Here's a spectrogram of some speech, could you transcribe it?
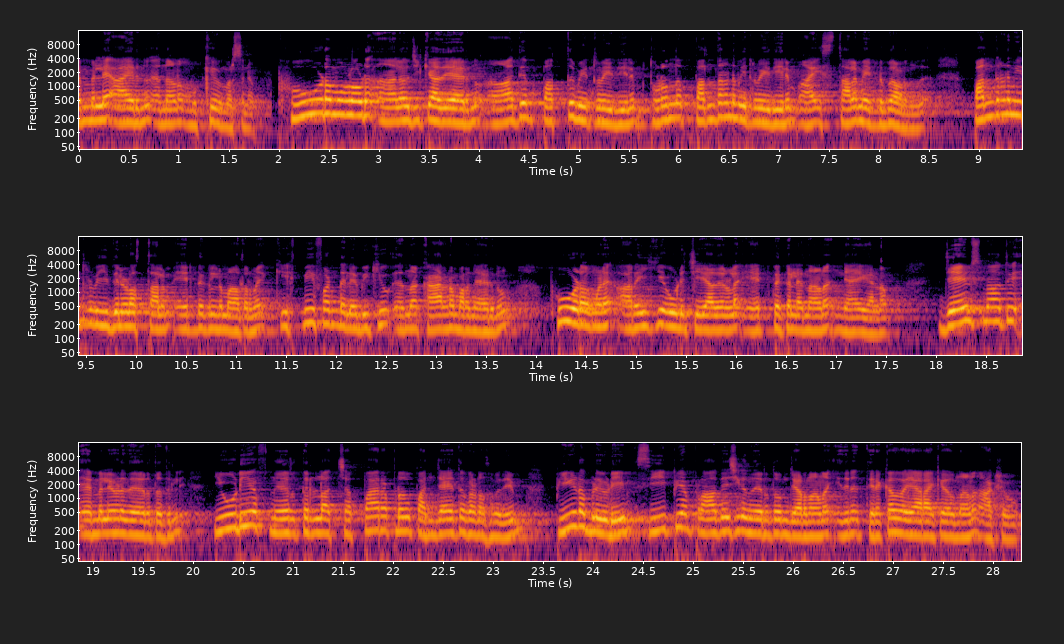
M L A ആയിരുന്നു എന്നാണ് മുഖ്യ വിമർശനം. ഭൂവുടമകളോട് ആലോചിക്കാതെയായിരുന്നു ആദ്യം പത്ത് മീറ്റർ വീതിയിലും തുടർന്ന് പന്ത്രണ്ട് മീറ്റർ വീതിയിലും ആയി സ്ഥലം ഏറ്റെടുപ്പ് നടന്നത്. പന്ത്രണ്ട് മീറ്റർ വീതിയിലുള്ള സ്ഥലം ഏറ്റെടുക്കലിന് മാത്രമേ കിഫ്ബി ഫണ്ട് ലഭിക്കൂ എന്ന കാരണം പറഞ്ഞായിരുന്നു ഭൂവുടമകളെ അറിയിക്കുക കൂടി ചെയ്യാതെയുള്ള ഏറ്റെടുക്കൽ എന്നാണ് ന്യായീകരണം. ജെയിംസ് മാത്യു എം എൽ എയുടെ നേതൃത്വത്തിൽ യു ഡി എഫ് നേതൃത്വത്തിലുള്ള ചപ്പാരപ്പടവ് പഞ്ചായത്ത് ഭരണസമിതിയും പി ഡബ്ല്യു ഡിയും സി പി എം പ്രാദേശിക നേതൃത്വവും ചേർന്നാണ് ഇതിന് തിരക്കഥ തയ്യാറാക്കിയതെന്നാണ് ആക്ഷേപം.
